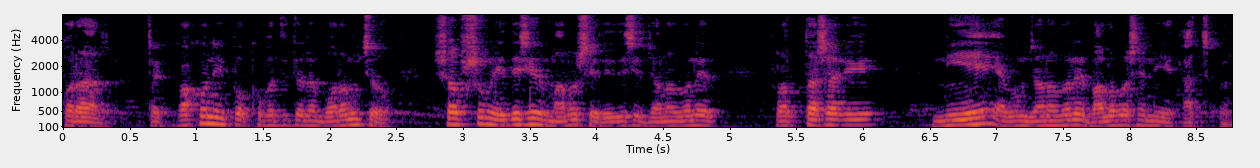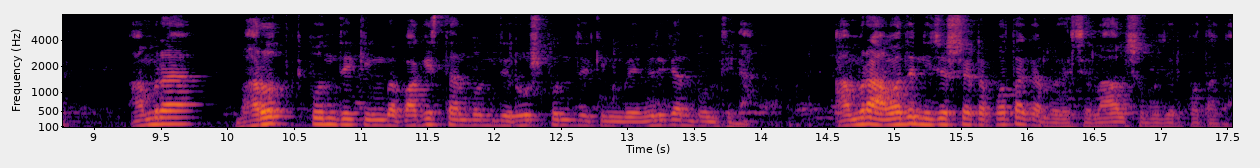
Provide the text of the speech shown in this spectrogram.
করার কখনই পক্ষপাতিত্ব না বরঞ্চ সবসময় এদেশের মানুষের এদেশের জনগণের প্রত্যাশাকে নিয়ে এবং জনগণের ভালোবাসা নিয়ে কাজ করে। আমরা ভারতপন্থী কিংবা পাকিস্তানপন্থী, রুশপন্থী কিংবা আমেরিকানপন্থী না। আমরা আমাদের নিজস্ব একটা পতাকা রয়েছে, লাল সবুজের পতাকা।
